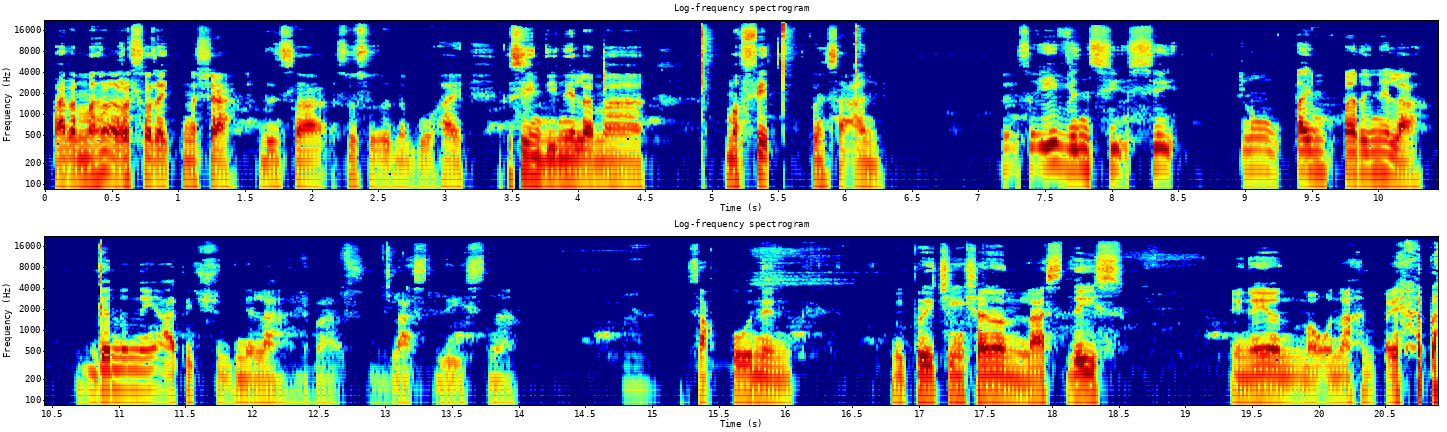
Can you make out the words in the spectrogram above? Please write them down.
para ma-resurrect na siya dun sa susunod na buhay. Kasi hindi nila ma ma-fit kung saan. So, so even si, si nung time pa rin nila, ganun na yung attitude nila, di ba? Last days na. Sakpunin, may preaching siya noon, last days. Eh ngayon, maunahan pa yata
